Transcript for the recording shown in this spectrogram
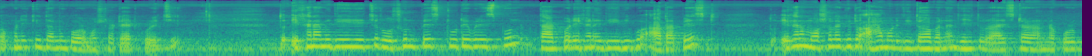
তখনই কিন্তু আমি গরম মশলাটা অ্যাড করেছি। তো এখানে আমি দিয়ে দিয়েছি রসুন পেস্ট টু টেবিল স্পুন তারপর এখানে দিয়ে দিব আদা পেস্ট। তো এখানে মশলা কিন্তু আহামরি দিতে হবে না, যেহেতু রাইসটা রান্না করব।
